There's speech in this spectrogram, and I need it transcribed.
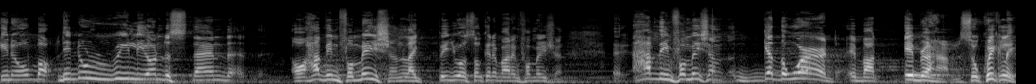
You know, but they don't really understand or have information, like Pedro was talking about information have the information, get the word about Abraham. So quickly,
